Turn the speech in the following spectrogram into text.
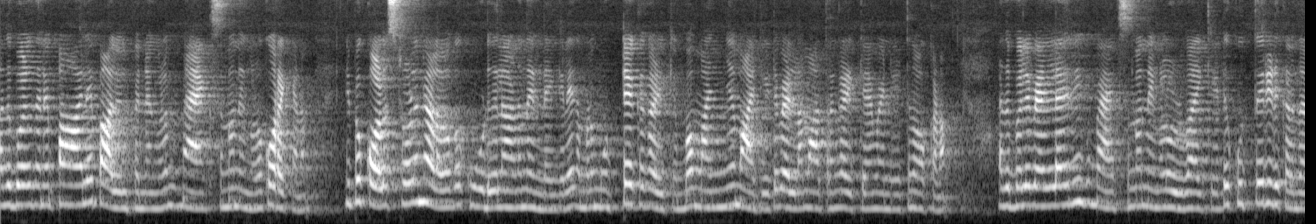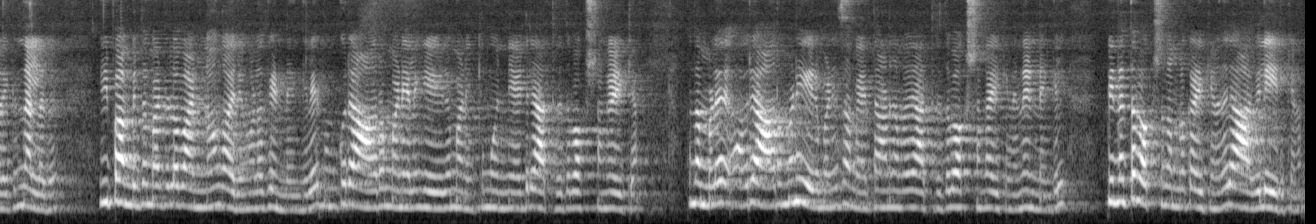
അതുപോലെ തന്നെ പാൽ പാലുൽപ്പന്നങ്ങളും മാക്സിമം നിങ്ങൾ കുറയ്ക്കണം. ഇപ്പോൾ കൊളസ്ട്രോളിന്റെ അളവൊക്കെ കൂടുതലാണെന്നുണ്ടെങ്കിൽ നമ്മൾ മുട്ടയൊക്കെ കഴിക്കുമ്പോൾ മഞ്ഞ മാറ്റിയിട്ട് വെള്ളം മാത്രം കഴിക്കാൻ വേണ്ടിയിട്ട് നോക്കണം. അതുപോലെ വെള്ളരി മാക്സിമം നിങ്ങൾ ഒഴിവാക്കിയിട്ട് കുത്തരി എടുക്കുന്നതായിരിക്കും നല്ലത്. ഇനിയിപ്പോൾ അമിതമായിട്ടുള്ള വണ്ണവും കാര്യങ്ങളൊക്കെ ഉണ്ടെങ്കിൽ നമുക്കൊരു ആറ് മണി അല്ലെങ്കിൽ ഏഴ് മണിക്ക് മുന്നേ ആയിട്ട് രാത്രിത്തെ ഭക്ഷണം കഴിക്കാം. അപ്പോൾ നമ്മൾ ഒരു ആറ് മണി ഏഴ് മണി സമയത്താണ് നമ്മൾ രാത്രിത്തെ ഭക്ഷണം കഴിക്കണമെന്നുണ്ടെങ്കിൽ പിന്നത്തെ ഭക്ഷണം നമ്മൾ കഴിക്കുന്നത് രാവിലെ ആയിരിക്കണം.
